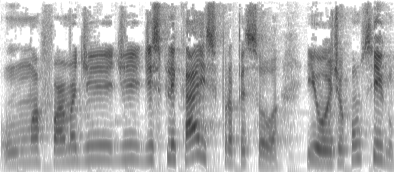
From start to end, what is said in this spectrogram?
uma forma de, de, de explicar isso para a pessoa, e hoje eu consigo.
